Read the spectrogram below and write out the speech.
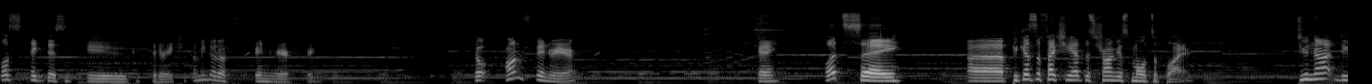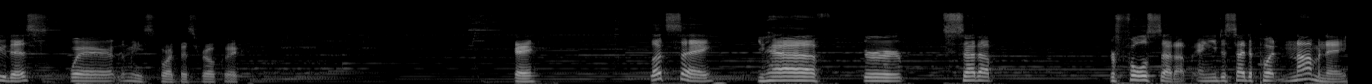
let's take this into consideration. Let me go to Fenrir for example. So on Fenrir, okay, let's say uh, because the fact she had the strongest multiplier. Do not do this where let me sort this real quick. Okay. Let's say you have your setup, your full setup, and you decide to put Naminé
